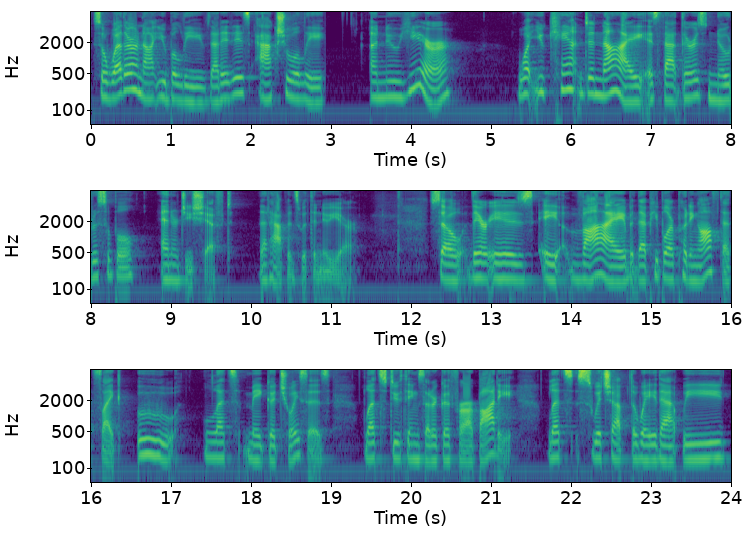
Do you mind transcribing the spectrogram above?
So, whether or not you believe that it is actually a new year, what you can't deny is that there is noticeable energy shift that happens with the new year. So there is a vibe that people are putting off that's like, ooh, let's make good choices. Let's do things that are good for our body. Let's switch up the way that we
